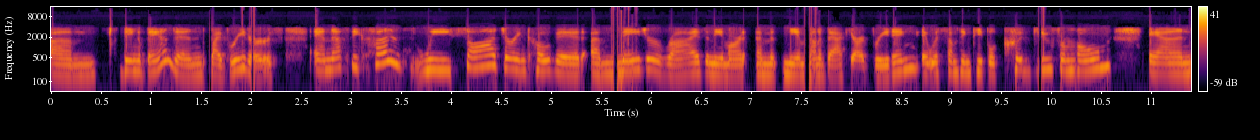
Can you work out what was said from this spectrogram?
um, being abandoned by breeders, and that's because we saw during COVID a major rise in the amount um, the amount of backyard breeding. It was something people could do from home, and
